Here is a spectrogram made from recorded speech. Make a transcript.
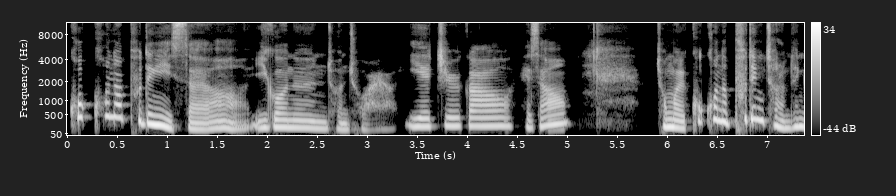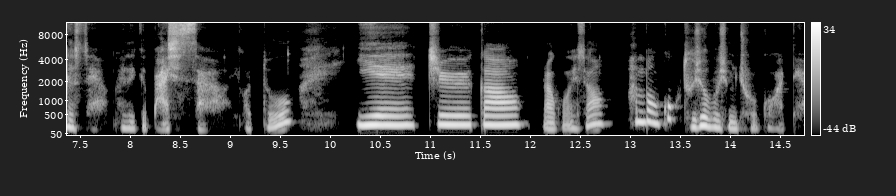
코코넛 푸딩이 있어요. 이거는 전 좋아요. 이에쯔가오 해서 정말 코코넛 푸딩처럼 생겼어요. 그래서 이게 맛있어요 이것도. 이에쯔가오라고 해서 한번 꼭 드셔 보시면 좋을 것 같아요.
